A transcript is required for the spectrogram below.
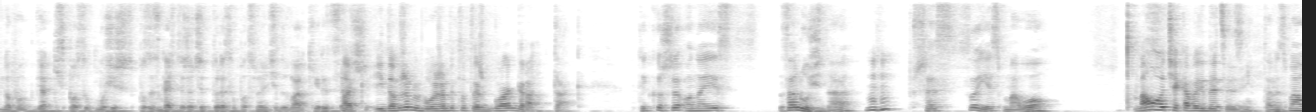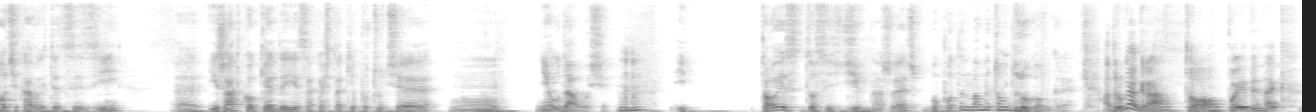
no bo w jaki sposób musisz pozyskać te rzeczy, które są potrzebne ci do walki rycerzy. Tak, i dobrze by było, żeby to też była gra. Tak. Tylko, że ona jest za luźna, mhm. przez co jest mało. Mało ciekawych decyzji. Tam jest mało ciekawych decyzji e, i rzadko kiedy jest jakieś takie poczucie. Mm, nie udało się. Mhm. I to jest dosyć dziwna rzecz, bo potem mamy tą drugą grę. A druga gra to pojedynek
